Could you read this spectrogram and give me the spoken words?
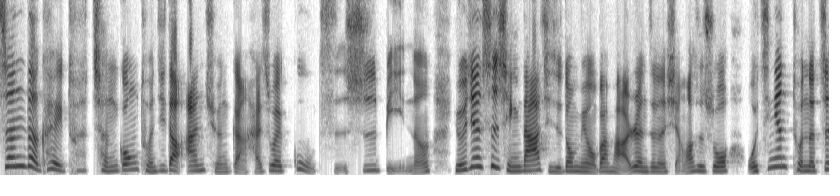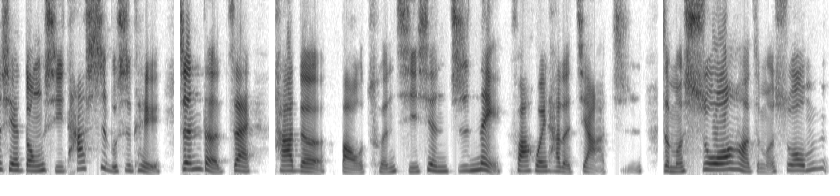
真的可以囤成功囤积到安全感，还是会顾此失彼呢？有一件事情，大家其实都没有办法认真的想到，是说我今天囤的这些东西，它是不是可以真的在。它的保存期限之内发挥它的价值，怎么说哈？怎么说？我们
